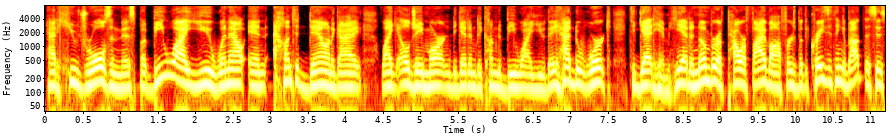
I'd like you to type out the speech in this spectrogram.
had huge roles in this. But BYU went out and hunted down a guy like LJ Martin to get him to come to BYU. They had to work to get him. He had a number of Power Five offers, but the crazy thing about this is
